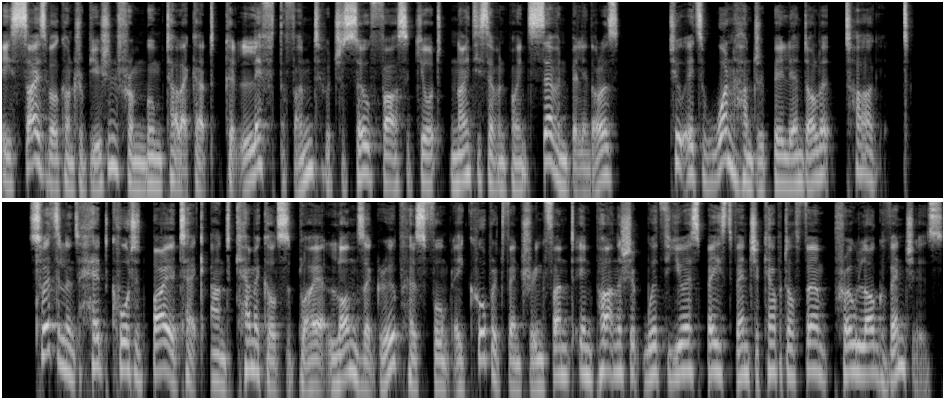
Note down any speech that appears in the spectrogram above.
A sizable contribution from Mumtalakat could lift the fund, which has so far secured $97.7 billion, to its $100 billion target. Switzerland's headquartered biotech and chemical supplier Lonza Group has formed a corporate venturing fund in partnership with US based venture capital firm Prolog Ventures.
